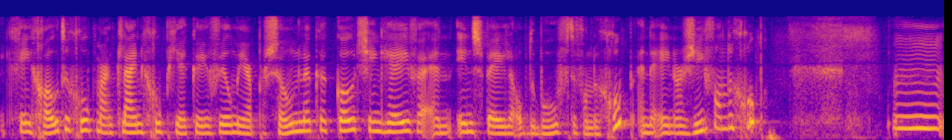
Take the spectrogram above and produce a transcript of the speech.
geen grote groep, maar een klein groepje kun je veel meer persoonlijke coaching geven en inspelen op de behoeften van de groep en de energie van de groep. Mm,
